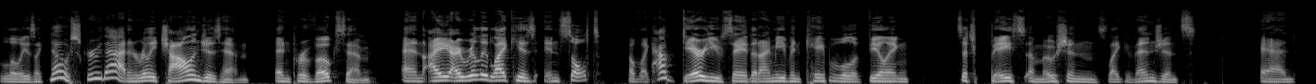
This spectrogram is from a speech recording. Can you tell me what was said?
Lily's like no screw that and really challenges him and provokes him and I I really like his insult of like how dare you say that I'm even capable of feeling such base emotions like vengeance and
